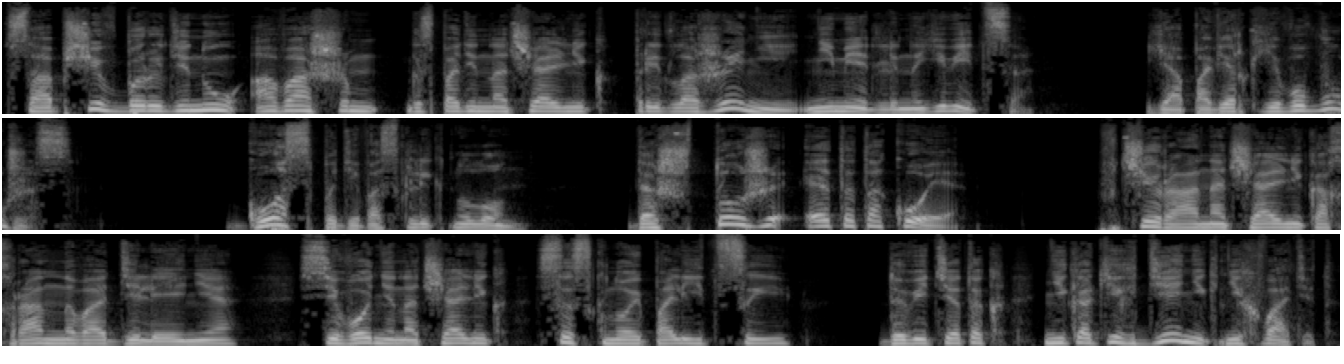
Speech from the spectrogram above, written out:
Сообщив Бородину о вашем, господин начальник, предложении немедленно явиться, я поверг его в ужас. «Господи!» — воскликнул он. «Да что же это такое? Вчера начальник охранного отделения, сегодня начальник сыскной полиции. Да ведь этак никаких денег не хватит!»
